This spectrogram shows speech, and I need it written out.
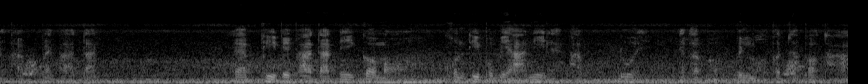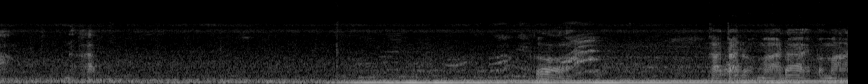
นะครับ ไปผ่าตัดและที่ไปผ่าตัดนี่ก็หมอคนที่ผมไปหานี่แหละครับ ด้วยนะครับเพราะเป็นหมอประจำเพาะทางนะครับ ก็ผ่า ตัดออกมาได้ประมาณ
